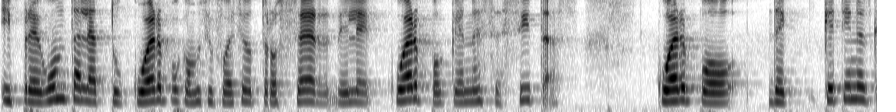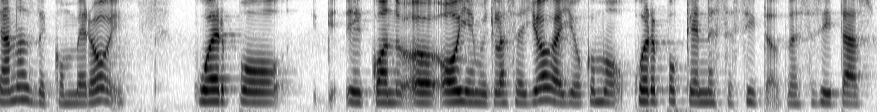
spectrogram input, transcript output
y pregúntale a tu cuerpo como si fuese otro ser. Dile, cuerpo, ¿qué necesitas? Cuerpo, ¿de qué tienes ganas de comer hoy? Cuerpo, eh, cuando hoy en mi clase de yoga, yo como cuerpo, ¿qué necesitas? ¿Necesitas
